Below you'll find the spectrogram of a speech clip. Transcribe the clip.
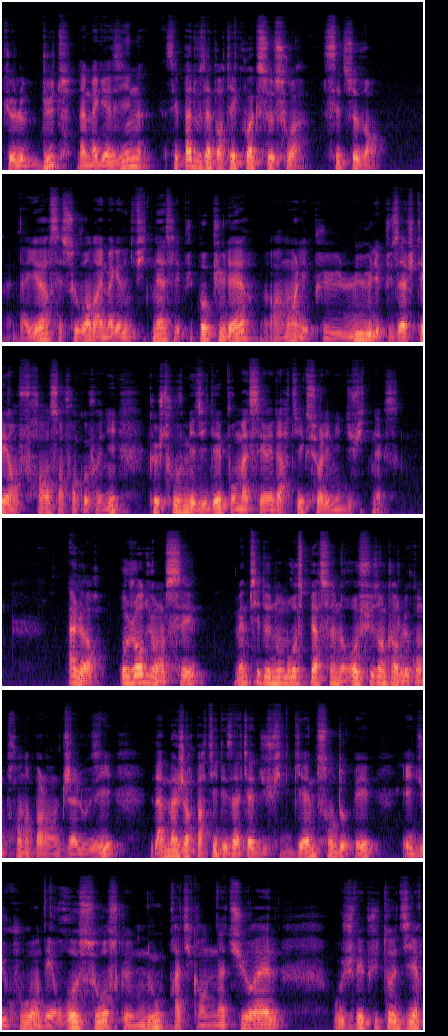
que le but d'un magazine, c'est pas de vous apporter quoi que ce soit, c'est de se vendre. D'ailleurs, c'est souvent dans les magazines fitness les plus populaires, vraiment les plus lus, les plus achetés en France, en francophonie, que je trouve mes idées pour ma série d'articles sur les mythes du fitness. Alors, aujourd'hui on le sait, même si de nombreuses personnes refusent encore de le comprendre en parlant de jalousie, la majeure partie des athlètes du fit game sont dopés, et du coup ont des ressources que nous, pratiquants naturels, ou je vais plutôt dire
